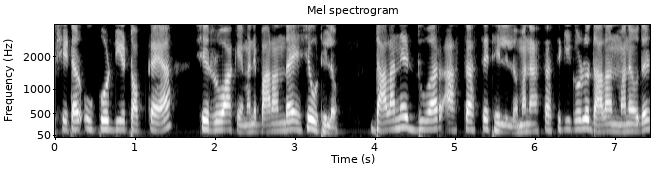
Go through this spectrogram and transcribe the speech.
সেটার উপর দিয়ে টপকায়া সে রোয়াকে মানে বারান্দায় এসে উঠিল। দালানের দুয়ার আস্তে আস্তে ঠেলিল। মানে আস্তে আস্তে কি করল? দালান মানে ওদের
